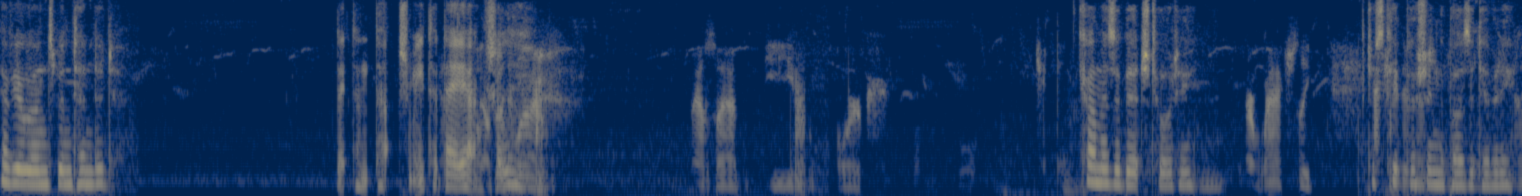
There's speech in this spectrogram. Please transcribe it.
Have your wounds been tended? they didn't touch me today, actually. I also have beef, pork, chicken. Come as a bitch, Torty. Or actually, Just actually, keep pushing the positivity. Uh,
